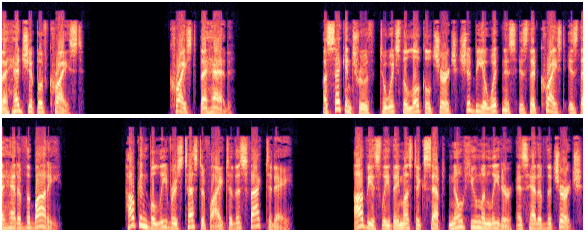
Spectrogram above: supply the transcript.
The headship of Christ. Christ the head. A second truth to which the local church should be a witness is that Christ is the head of the body. How can believers testify to this fact today? Obviously, they must accept no human leader as head of the church.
